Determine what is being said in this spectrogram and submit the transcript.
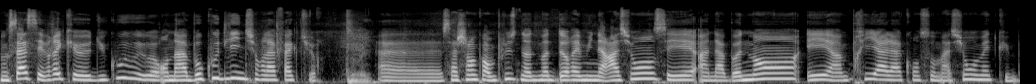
Donc ça, c'est vrai que du coup, on a beaucoup de lignes sur la facture. Euh, sachant qu'en plus, notre mode de rémunération, c'est un abonnement et un prix à la consommation au mètre cube.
